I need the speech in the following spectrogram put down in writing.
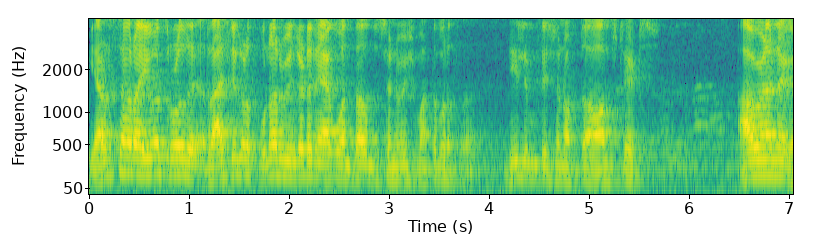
ಎರಡು ಸಾವಿರ ಐವತ್ತರೊಳಗೆ ರಾಜ್ಯಗಳ ಪುನರ್ ವಿಂಗಡಣೆ ಆಗುವಂಥ ಒಂದು ಸನ್ನಿವೇಶ ಮತ್ತೆ ಬರ್ತದೆ. Delimitation of the all states ಆ ವೇಳೆನಾಗ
